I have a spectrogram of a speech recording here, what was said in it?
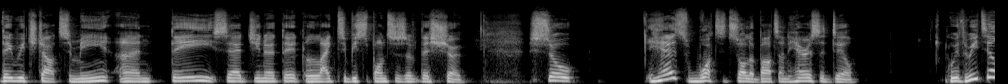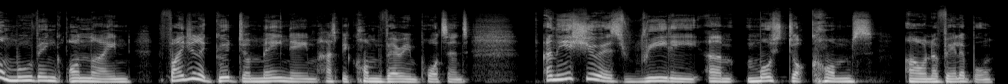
they reached out to me and they said, you know, they'd like to be sponsors of this show. So here's what it's all about, and here's the deal with retail moving online, finding a good domain name has become very important. And the issue is really um, most .coms are unavailable.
